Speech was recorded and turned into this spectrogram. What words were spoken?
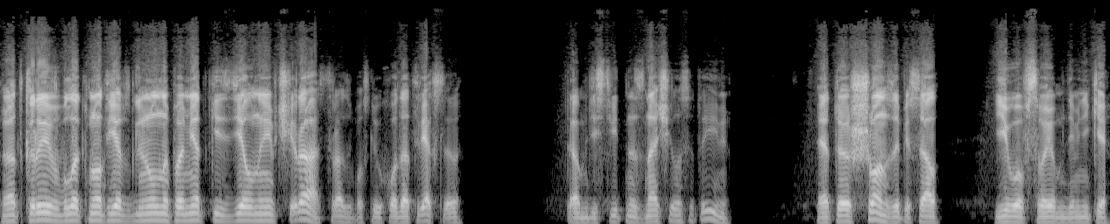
Открыв блокнот, я взглянул на пометки, сделанные вчера, сразу после ухода от Векслера. Там действительно значилось это имя. Это Шон записал его в своем дневнике.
